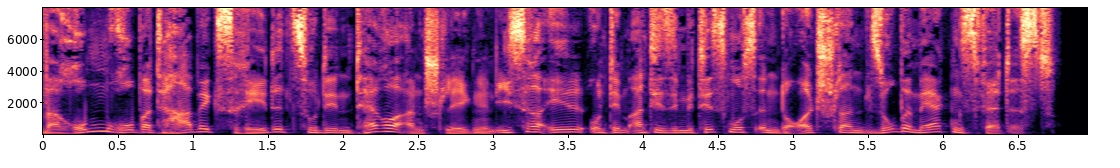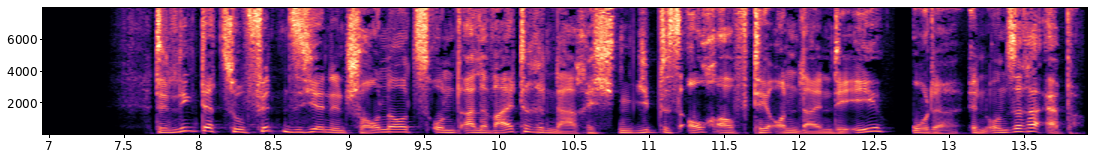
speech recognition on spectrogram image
warum Robert Habecks Rede zu den Terroranschlägen in Israel und dem Antisemitismus in Deutschland so bemerkenswert ist. Den Link dazu finden Sie hier in den Shownotes und alle weiteren Nachrichten gibt es auch auf t-online.de oder in unserer App.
